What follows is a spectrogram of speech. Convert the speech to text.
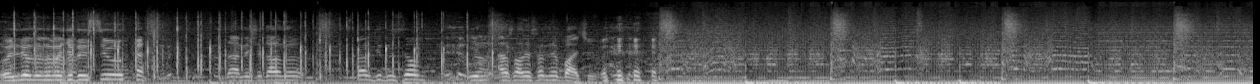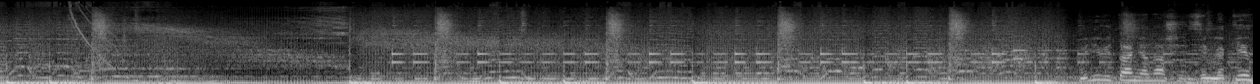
Улюбленому дідусю. Да, нещодавно став дідусем, і, аж але ще не бачив. Мої вітання наші земляки,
